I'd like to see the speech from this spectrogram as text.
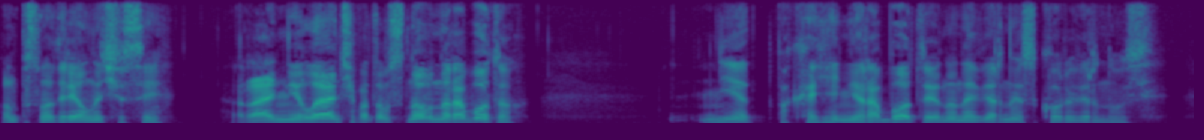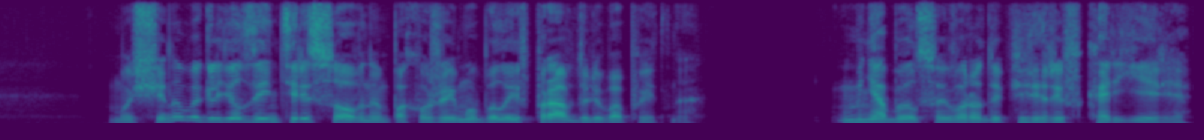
Он посмотрел на часы. «Ранний ланч, а потом снова на работу?» «Нет, пока я не работаю, но, наверное, скоро вернусь». Мужчина выглядел заинтересованным, похоже, ему было и вправду любопытно. «У меня был своего рода перерыв в карьере»,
